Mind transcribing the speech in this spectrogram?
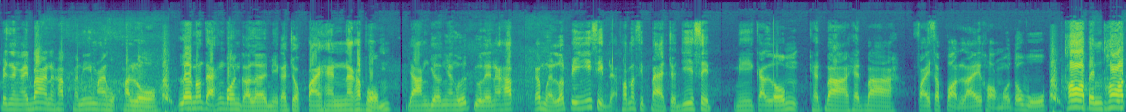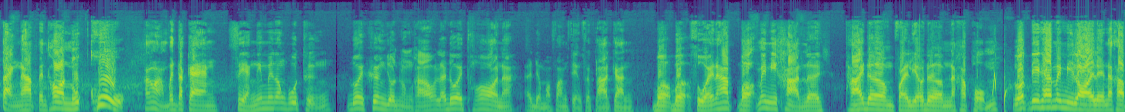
เป็นยังไงบ้างนะครับ คันนี้ไม่6,000 โล เริ่มตั้งแต่ข้างบนก่อนเลย มีกระจกปลายแฮนด์นะครับผมยางเยิงยังลึกอยู่เลยนะครับ ก็เหมือนรถปี 20เนี่ยเพราะมัน 18จด20 มีการล้มแคทบาร์แคทบาร์ไฟสปอตไลท์ของมอเตอร์วูฟท่อเป็นท่อแต่งนะครับเป็นท่อนุกคู่ ข้างหลังเป็นตะแกรงเสียงนี่ไม่ต้องพูดถึงด้วยเครื่องยนต์ของเขาและด้วยท่อนะเดี๋ยวมาฟังเสียงสตาร์ทกันเบาะเบาะสวยนะครับเบาะไม่มีขาดเลยท้ายเดิมไฟเลี้ยวเดิมนะครับผม รถนี่แทบไม่มีรอยเลยนะครับ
